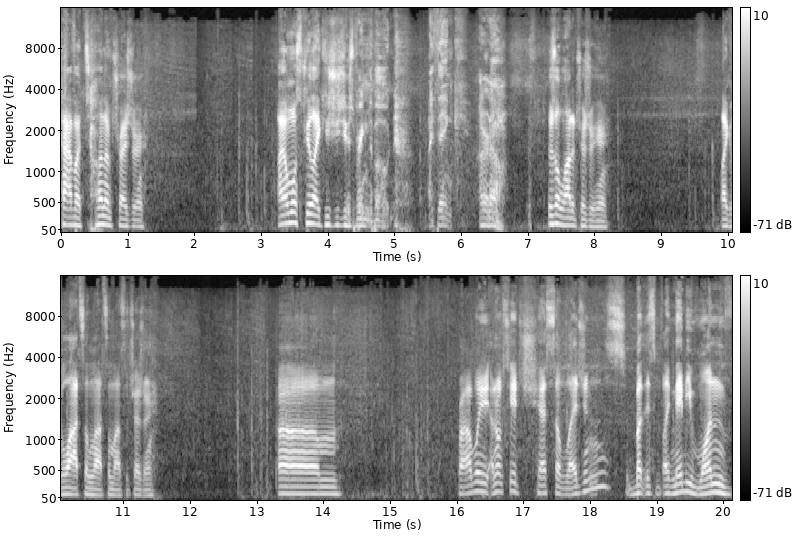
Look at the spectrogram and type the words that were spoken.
have a ton of treasure. I almost feel like you should just bring the boat. I think. I don't know. There's a lot of treasure here. Like lots and lots and lots of treasure. Um probably I don't see a chest of legends, but it's like maybe one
